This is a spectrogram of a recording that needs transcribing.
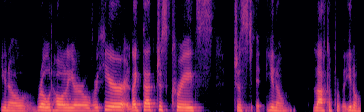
you know road haulier over here? Like that just creates just you know lack of you know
